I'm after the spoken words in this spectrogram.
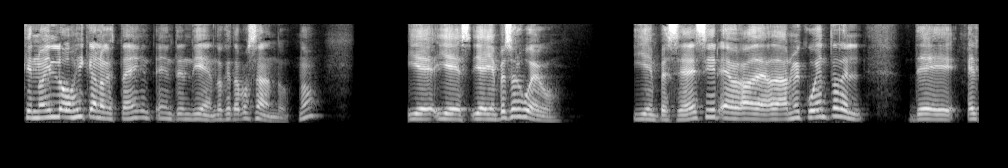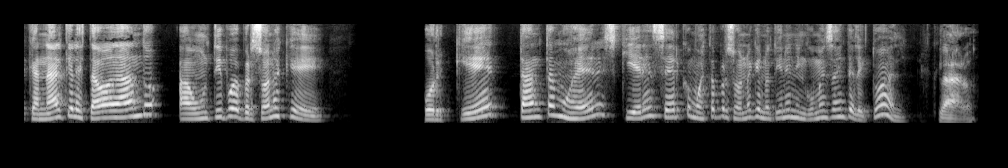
que no hay lógica en lo que está en- entendiendo, qué está pasando, ¿no? Y, y, es, y ahí empezó el juego. Y empecé a decir, a, a darme cuenta del de el canal que le estaba dando a un tipo de personas que, ¿por qué tantas mujeres quieren ser como esta persona que no tiene ningún mensaje intelectual? Claro.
